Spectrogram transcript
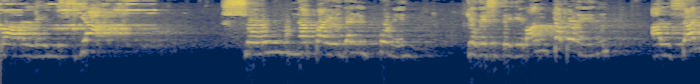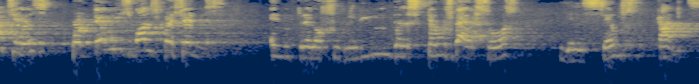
valencià. Sou una parella imponent que des de llevant a ponent als àngels porteu uns bons presents entre lo sublim dels teus versos i els seus cants.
